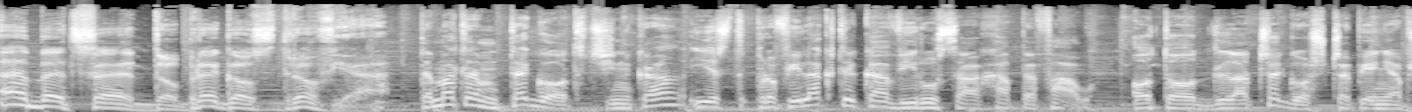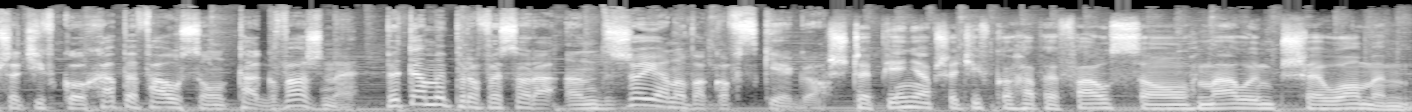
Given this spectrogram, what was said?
ABC dobrego zdrowia. Tematem tego odcinka jest profilaktyka wirusa HPV. Oto dlaczego szczepienia przeciwko HPV są tak ważne, pytamy profesora Andrzeja Nowakowskiego. Szczepienia przeciwko HPV są małym przełomem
